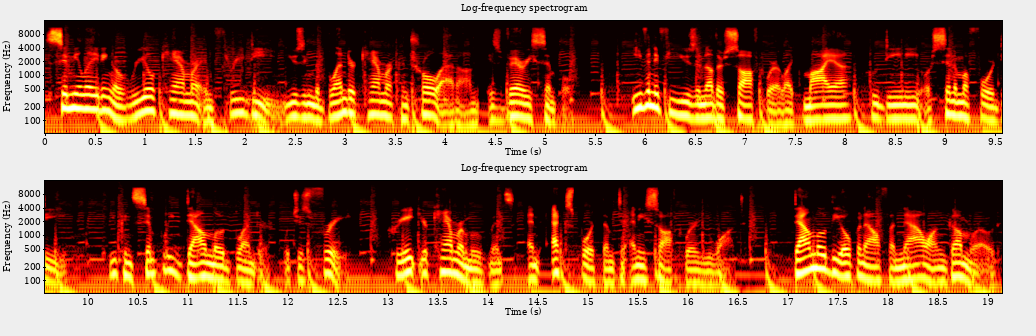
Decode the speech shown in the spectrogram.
simulating a real camera in 3D using the Blender Camera Control add-on is very simple. Even if you use another software like Maya, Houdini, or Cinema 4D, you can simply download Blender, which is free, create your camera movements, and export them to any software you want. Download the Open Alpha now on Gumroad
